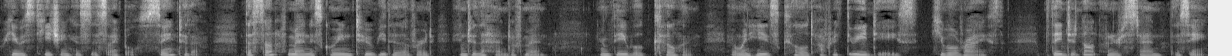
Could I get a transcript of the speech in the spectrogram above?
for he was teaching his disciples, saying to them, The Son of Man is going to be delivered into the hand of men, and they will kill him, and when he is killed after three days he will rise. But they did not understand the saying,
